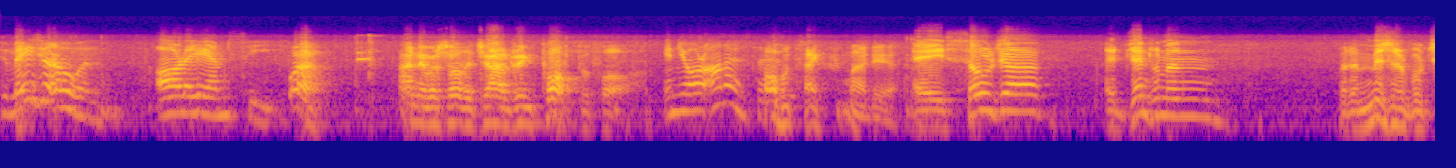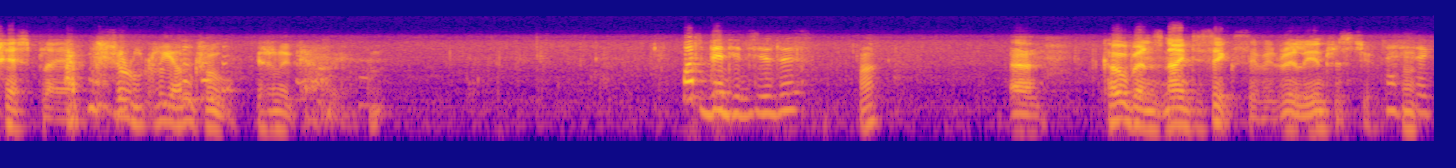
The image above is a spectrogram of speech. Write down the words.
To Major Owen, RAMC. Well, I never saw the child drink port before. In your honor, sir. Oh, thank you, my dear. A soldier, a gentleman, but a miserable chess player. Absolutely untrue, isn't it, Kathy? What vintage is this? Uh, Cockburn's 96, if it really interests you. 96.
